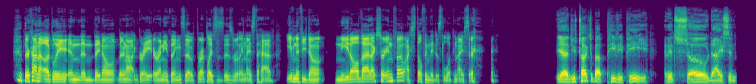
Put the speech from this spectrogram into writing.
they're kind of ugly and and they don't they're not great or anything. So threat plates is really nice to have, even if you don't need all that extra info. I still think they just look nicer. Yeah, you talked about PvP, and it's so nice in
